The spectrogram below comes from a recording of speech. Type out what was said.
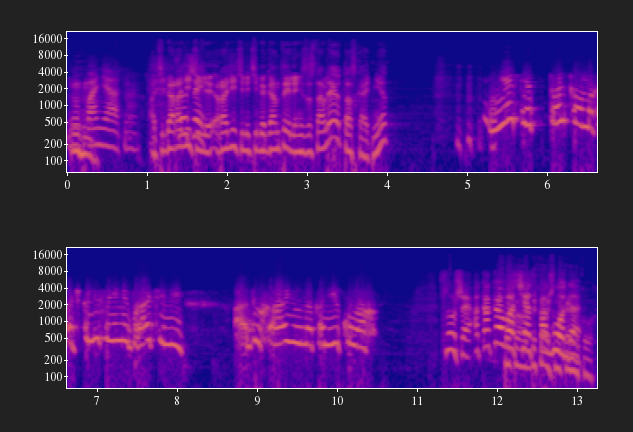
Ну, понятно. А тебя Слушай, родители, родители тебе гантели не заставляют таскать, нет? Нет, я только в Махачкале своими братьями отдыхаю на каникулах. Слушай, а какая у вас сейчас погода? каникулах.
